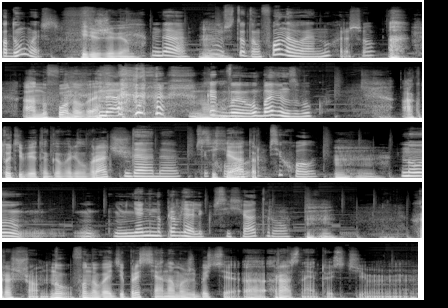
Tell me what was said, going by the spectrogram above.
подумаешь. Переживем. Да. Ну, Мгм. что там, фоновая? Ну, хорошо. А, ну фоновая. Да, Ну как ладно. бы убавим звук. А кто тебе это говорил? Врач? Да, да. психолог. Психиатр? Психолог. Ну, меня не направляли к психиатру. Хорошо. Ну, фоновая депрессия, она может быть э, разная. То есть м,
